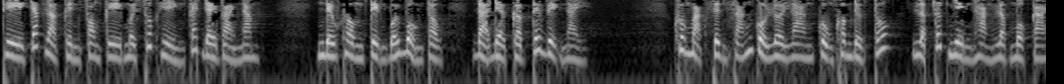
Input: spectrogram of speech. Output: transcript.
thì chắc là kình phong kỳ mới xuất hiện cách đây vài năm. Nếu không tiền bối bổn tộc đã đề cập tới việc này. Khuôn mặt xinh xắn của lôi lang cũng không được tốt, lập tức nhìn Hàng Lập một cái.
